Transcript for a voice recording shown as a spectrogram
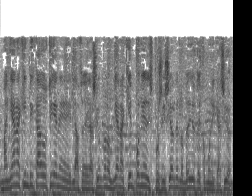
Mañana, ¿qué invitado tiene la Federación Colombiana? ¿Quién pone a disposición de los medios de comunicación?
